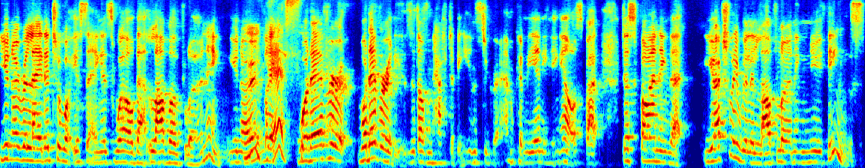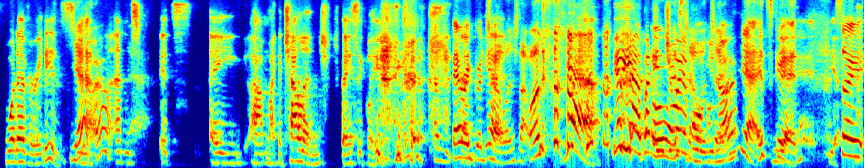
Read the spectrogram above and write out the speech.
you know related to what you're saying as well that love of learning you know Mm, like yes. whatever whatever it is it doesn't have to be instagram can be anything else but just finding that you actually really love learning new things whatever it is Yeah. you know and it's a um, like a challenge basically a very good yeah. challenge, that one. yeah yeah yeah but enjoyable you know Yeah, it's good. Yeah, yeah. So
